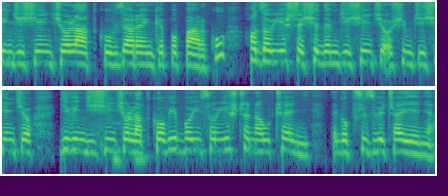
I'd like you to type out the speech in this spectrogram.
50-latków za rękę po parku. Chodzą jeszcze 70, 80, 90-latkowie, bo oni są jeszcze nauczeni tego przyzwyczajenia.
